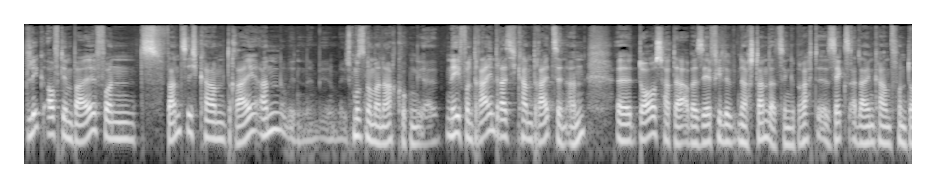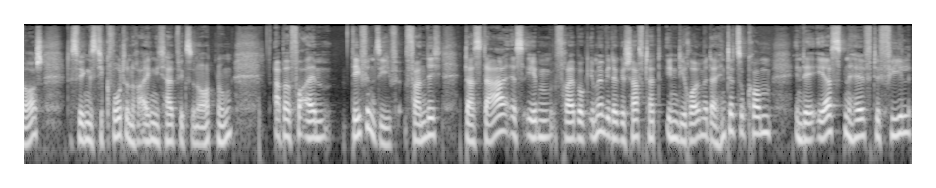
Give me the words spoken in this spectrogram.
Blick auf den Ball von 20 kamen 3 an, ich muss nochmal nachgucken, nee, von 33 kamen 13 an, äh, Dorsch hat da aber sehr viele nach Standards hingebracht, sechs allein kamen von Dorsch, deswegen ist die Quote noch eigentlich halbwegs in Ordnung, aber vor allem defensiv fand ich, dass da es eben Freiburg immer wieder geschafft hat, in die Räume dahinter zu kommen. In der ersten Hälfte viel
